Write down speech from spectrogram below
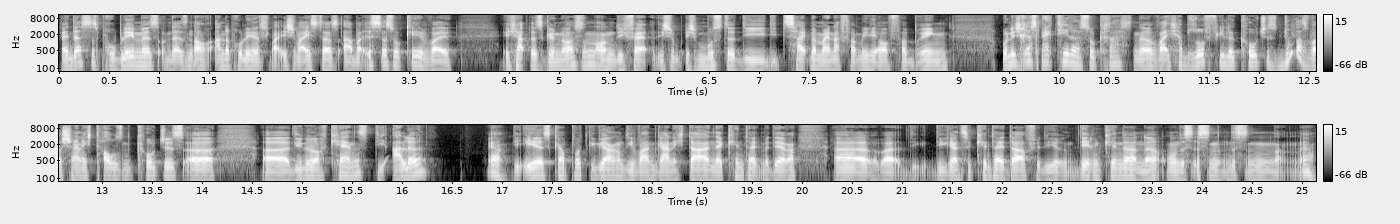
wenn das das Problem ist, und da sind auch andere Probleme, ich weiß- ich das, aber ist das okay, weil ich habe das genossen und Fa- ich, ich musste die, die Zeit mit meiner Familie auch verbringen. Und ich respektiere das so krass, ne? Weil ich habe so viele Coaches, du hast wahrscheinlich tausend Coaches, äh, äh, die du noch kennst, die alle ja, die Ehe ist kaputt gegangen, die waren gar nicht da in der Kindheit mit derer, äh, die, die ganze Kindheit da für deren, deren Kinder, ne? Und es ist ein, das ist ein, ja,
